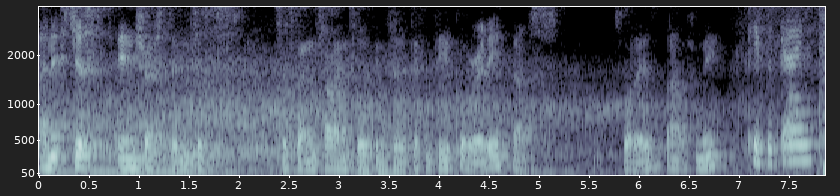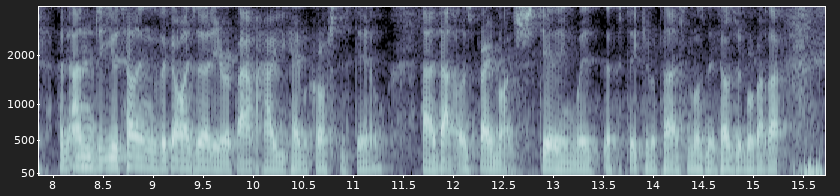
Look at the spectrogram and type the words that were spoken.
and it's just interesting to s- to spend time talking to different people. Really, that's that's what it is about for me. People's game. And, and you were telling the guys earlier about how you came across this deal. Uh, that was very much dealing with a particular person, wasn't it? Tell us a bit more about that.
